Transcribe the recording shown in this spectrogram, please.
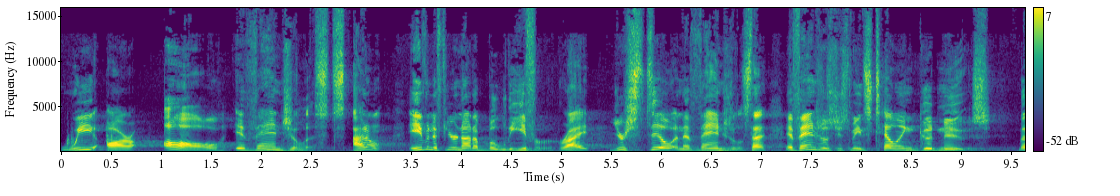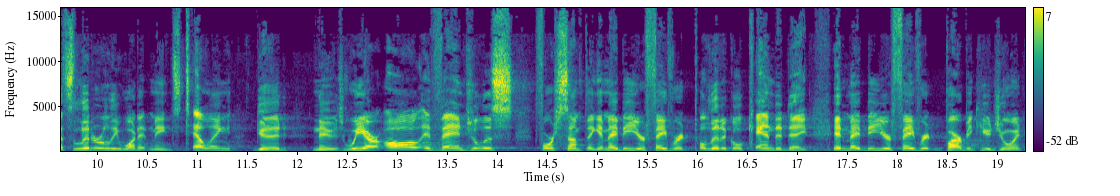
we are all evangelists. I don't even if you're not a believer, right? You're still an evangelist. That evangelist just means telling good news. That's literally what it means telling good news. We are all evangelists for something. It may be your favorite political candidate, it may be your favorite barbecue joint,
